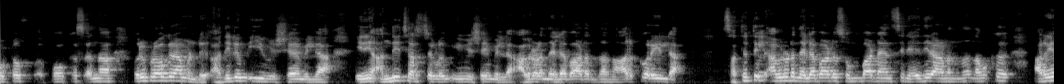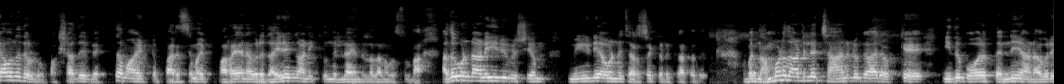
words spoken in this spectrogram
ഔട്ട് ഓഫ് ഫോക്കസ് എന്ന ഒരു പ്രോഗ്രാം ഉണ്ട്. അതിലും ഈ വിഷയമില്ല. ഇനി അന്തി ചർച്ചകളും ഈ വിഷയമില്ല. അവരുടെ നിലപാട് എന്താണെന്ന് ആർക്കും അറിയില്ല. സത്യത്തിൽ അവരുടെ നിലപാട് സുംബ ഡാൻസിന് എതിരാണെന്ന് നമുക്ക് അറിയാവുന്നതേ ഉള്ളൂ. പക്ഷെ അത് വ്യക്തമായിട്ട് പരസ്യമായി പറയാൻ അവർ ധൈര്യം കാണിക്കുന്നില്ല എന്നുള്ളതാണ് വസ്തുത. അതുകൊണ്ടാണ് ഈ ഒരു വിഷയം മീഡിയ കൊണ്ട് ചർച്ചക്കെടുക്കാത്തത്. അപ്പൊ നമ്മുടെ നാട്ടിലെ ചാനലുകാരൊക്കെ ഇതുപോലെ തന്നെയാണ്. അവർ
